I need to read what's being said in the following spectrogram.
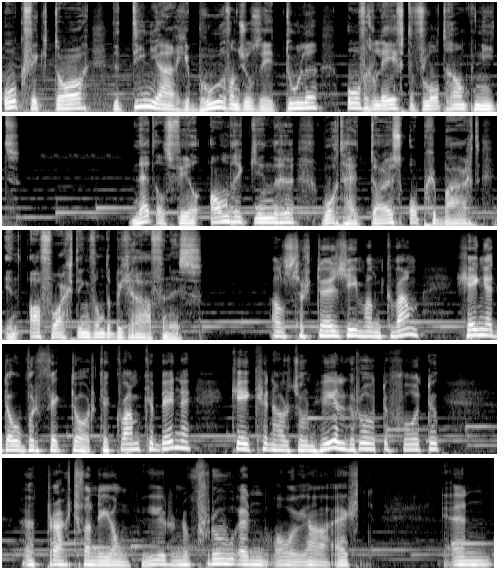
Ook Victor, de tienjarige broer van José Toele, overleeft de vlotramp niet. Net als veel andere kinderen wordt hij thuis opgebaard in afwachting van de begrafenis. Als er thuis iemand kwam, ging het over Victorke. Kwam je binnen, keek naar zo'n heel grote foto. Het pracht van de jong, hier een vrouw en oh ja, echt. En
